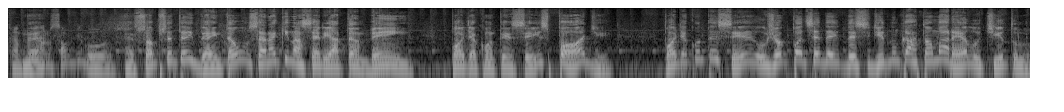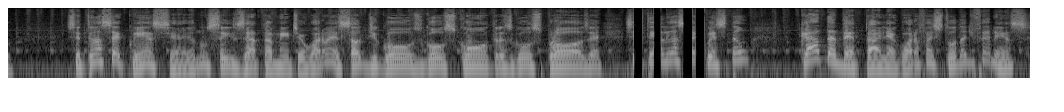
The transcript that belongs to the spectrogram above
campeão né? no saldo de gols. É só para você ter ideia. Então, será que na Série A também pode acontecer isso? Pode. Pode acontecer. O jogo pode ser de decidido num cartão amarelo, o título. Você tem uma sequência, eu não sei exatamente agora, mas é saldo de gols, gols contras, gols prós. É, você tem ali uma sequência. Então, cada detalhe agora faz toda a diferença.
